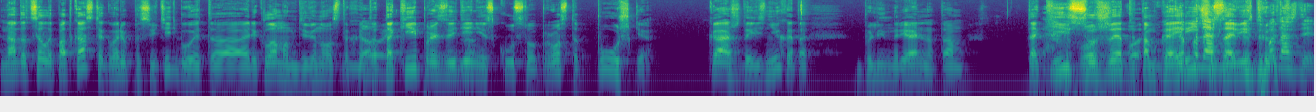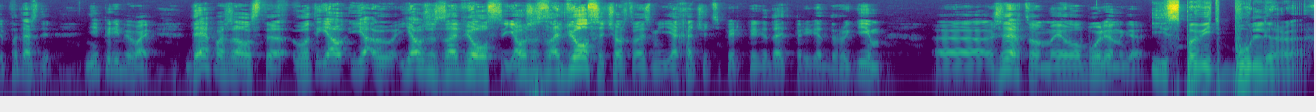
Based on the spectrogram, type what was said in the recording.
надо целый подкаст, я говорю, посвятить будет а, рекламам 90-х. Ну, это такие произведения искусства, просто пушки. Каждая из них это, блин, реально, там такие сюжеты, там Гай Ричи подожди, завидует. Подожди, подожди, не перебивай. Дай, пожалуйста, вот я, я, я уже завелся, я уже завелся, черт возьми. Я хочу теперь передать привет другим э, жертвам моего буллинга. Исповедь Буллера.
